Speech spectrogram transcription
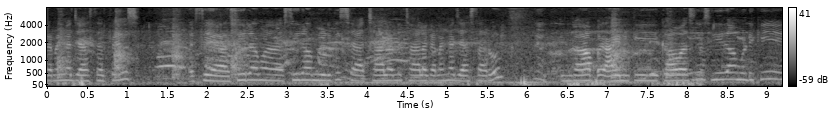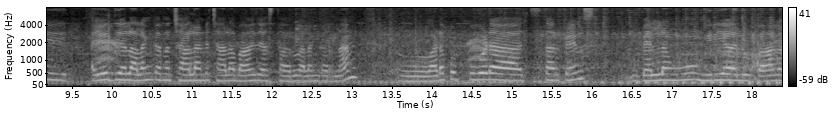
ఘనంగా చేస్తారు ఫ్రెండ్స్. శ్రీరామ శ్రీరాముడికి చాలా అంటే చాలా ఘనంగా చేస్తారు. ఇంకా ఆయనకి కావాల్సిన శ్రీరాముడికి అయోధ్యలో అలంకరణ చాలా అంటే చాలా బాగా చేస్తారు అలంకరణ. వడపప్పు కూడా ఇస్తారు ఫ్రెండ్స్. బెల్లము మిరియాలు బాగా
